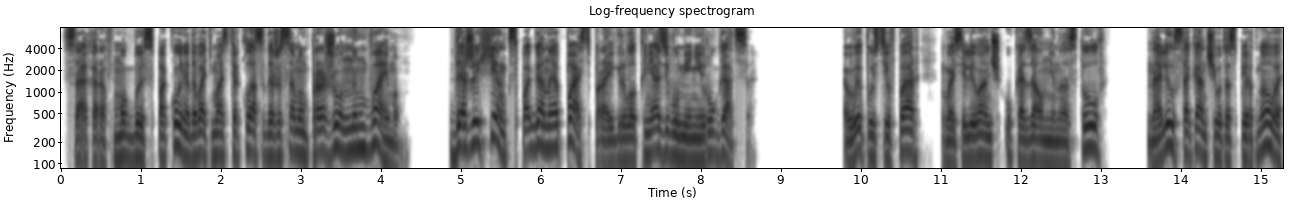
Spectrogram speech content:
Сахаров мог бы спокойно давать мастер-классы даже самым прожженным ваймам. Даже Хенкс, поганая пасть, проигрывал князю в умении ругаться. Выпустив пар, Василий Иванович указал мне на стул налил стакан чего-то спиртного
